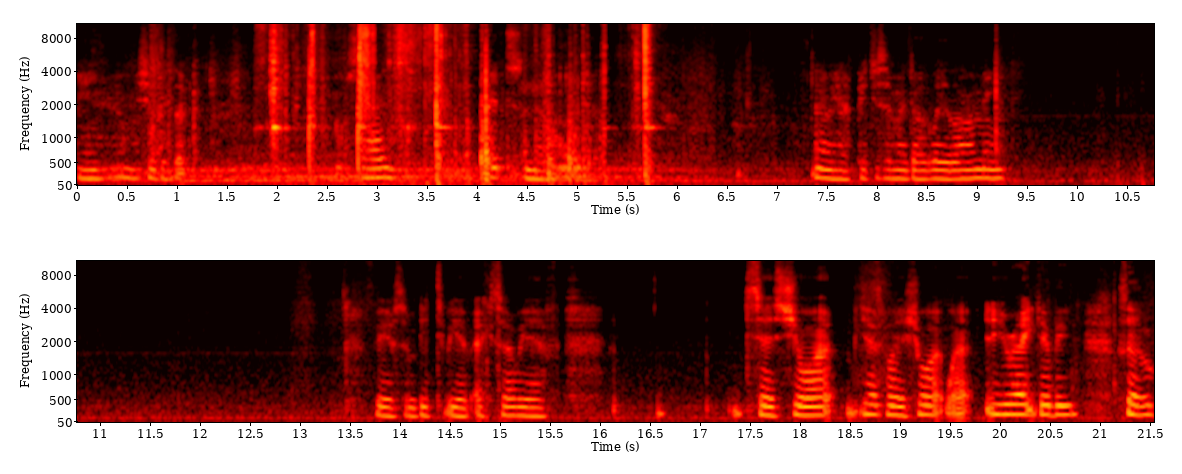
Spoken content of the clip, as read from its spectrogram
And let me show you look outside. It snowed. And we have pictures of my dog Layla on me. We have some beats, we have EXO, we have says short, just for a short, what you're right, Jimmy. So,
